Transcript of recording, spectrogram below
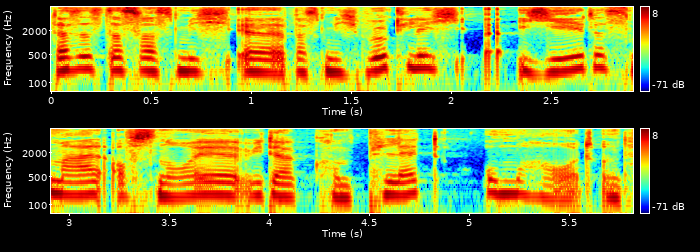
das ist das, was mich, äh, was mich wirklich jedes Mal aufs Neue wieder komplett umhaut. Und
